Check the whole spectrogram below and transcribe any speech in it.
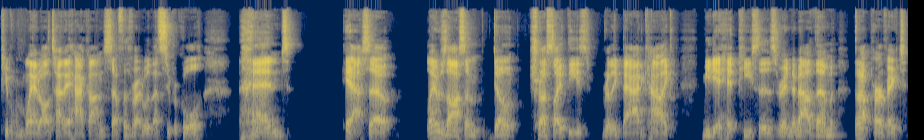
people from Lambda all the time. They hack on stuff with Redwood. That's super cool. And yeah, so Lambda's awesome. Don't trust like these really bad kind of like media hit pieces written about them. They're not perfect.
